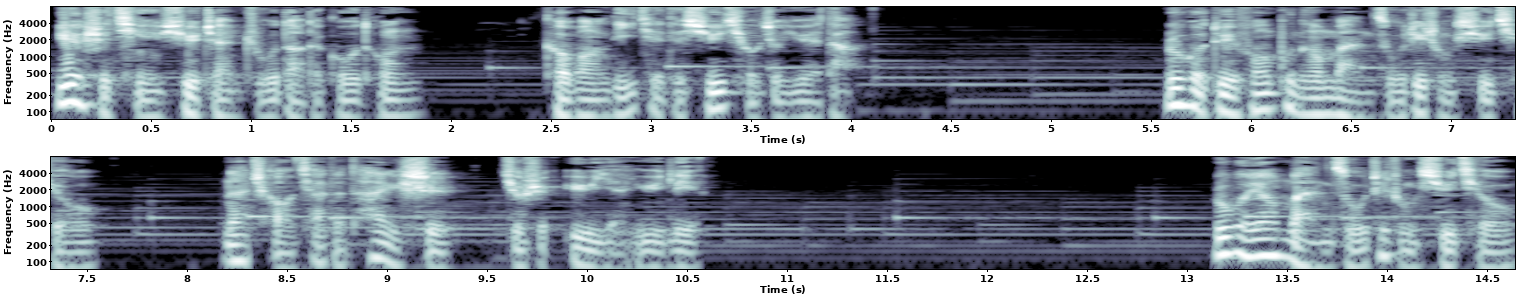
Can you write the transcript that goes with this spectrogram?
越是情绪占主导的沟通，渴望理解的需求就越大。如果对方不能满足这种需求，那吵架的态势就是愈演愈烈。如果要满足这种需求，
